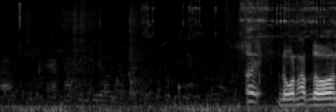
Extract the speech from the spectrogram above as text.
้า แอบมาคนเดียวเนี่ย เอ้ยโดนครับโดน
